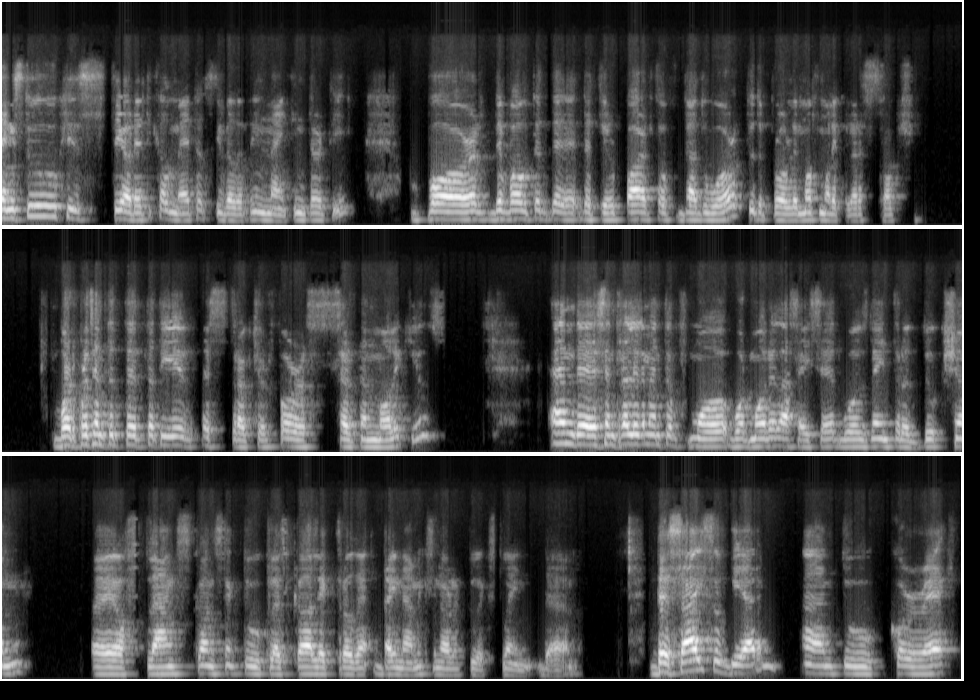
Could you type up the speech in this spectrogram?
Thanks to his theoretical methods developed in 1930, Bohr devoted the, the third part of that work to the problem of molecular structure. Bohr presented tentative structure for certain molecules. And the central element of Bohr model, as I said, was the introduction uh, of Planck's constant to classical electrodynamics in order to explain the, the size of the atom and to correct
